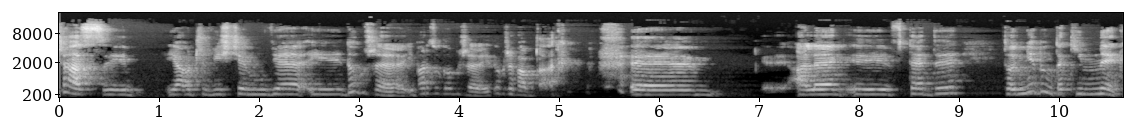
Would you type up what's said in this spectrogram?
czas. Ja oczywiście mówię dobrze i bardzo dobrze i dobrze wam tak. Ale wtedy to nie był taki myk,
